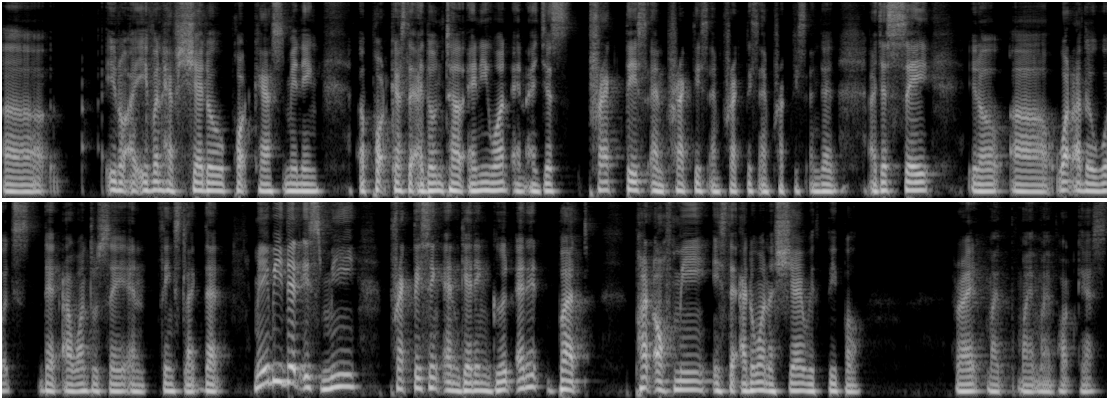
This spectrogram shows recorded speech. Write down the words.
Uh, you know, I even have shadow podcast, meaning a podcast that I don't tell anyone and I just practice and practice and practice and practice. And then I just say you know uh, what are the words that i want to say and things like that maybe that is me practicing and getting good at it but part of me is that i don't want to share with people right my my, my podcast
